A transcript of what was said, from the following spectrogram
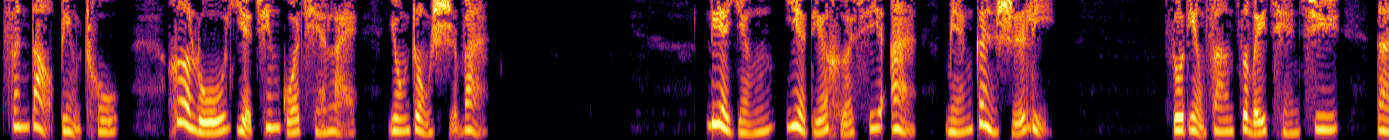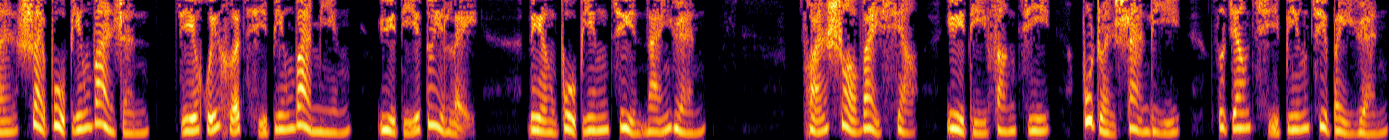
分道并出。贺鲁也倾国前来，拥众十万，列营夜叠河西岸，绵亘十里。苏定方自为前驱。但率步兵万人及回纥骑兵万名与敌对垒，令步兵据南原，传朔外向，遇敌方击，不准擅离，自将骑兵据北原，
